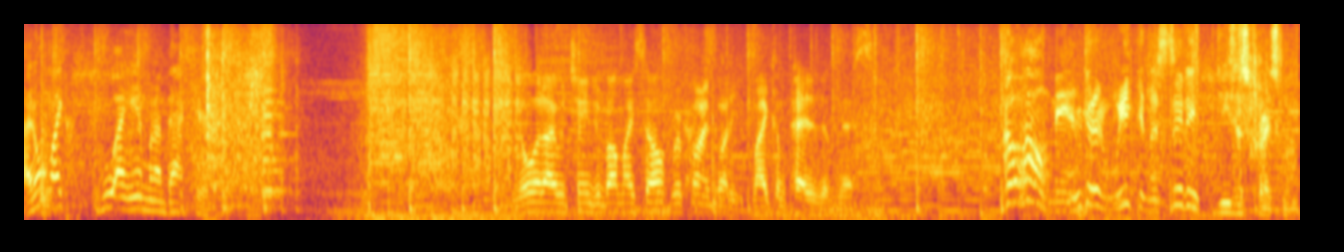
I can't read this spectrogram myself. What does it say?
I don't like who I am when I'm back here. You know what I would change about myself? We're fine, buddy. My competitiveness. Go home, man. You're getting weak in the city. Jesus Christ, Mom.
